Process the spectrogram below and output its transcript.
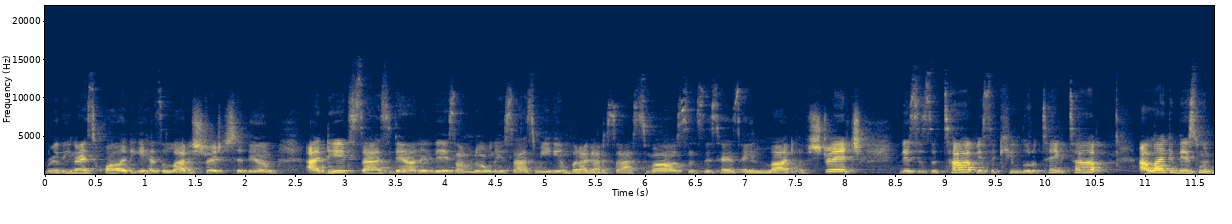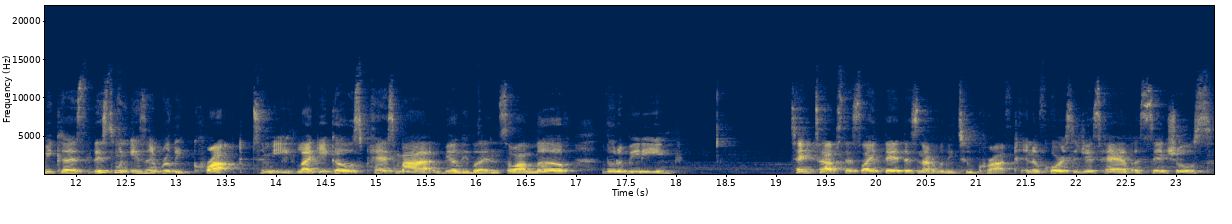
Really nice quality. It has a lot of stretch to them. I did size down in this. I'm normally a size medium, but I got a size small since this has a lot of stretch. This is a top. It's a cute little tank top. I like this one because this one isn't really cropped to me. Like it goes past my belly button. So I love little bitty tank tops that's like that that's not really too cropped. And of course it just have essentials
